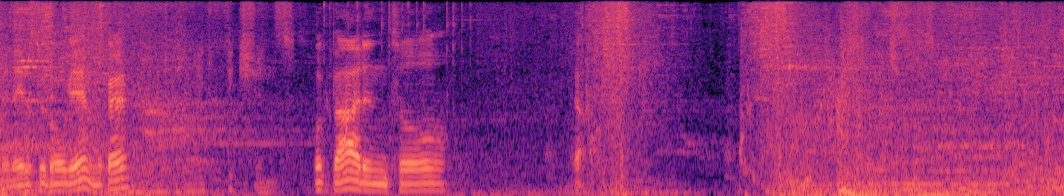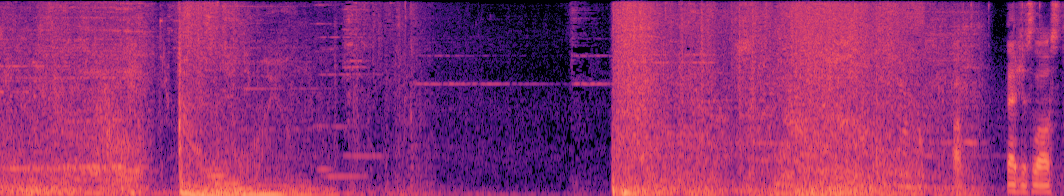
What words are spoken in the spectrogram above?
they made us through the whole game. Okay, look bad until yeah. Oh, that just lost.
